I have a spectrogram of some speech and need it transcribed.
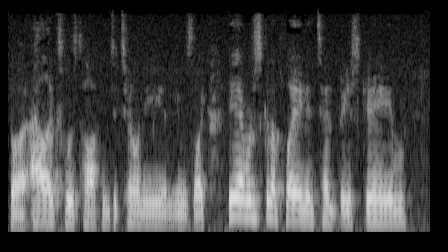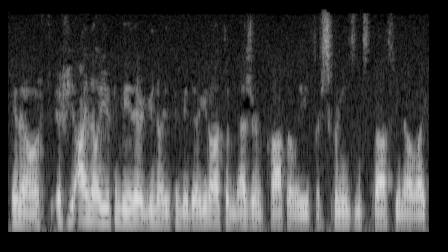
But Alex was talking to Tony, and he was like, "Yeah, we're just gonna play an intent-based game." you know, if, if you, I know you can be there, you know you can be there. You don't have to measure properly for screens and stuff. You know, like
